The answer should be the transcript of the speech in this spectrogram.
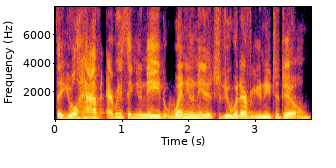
that you will have everything you need when you need it to do whatever you need to do.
